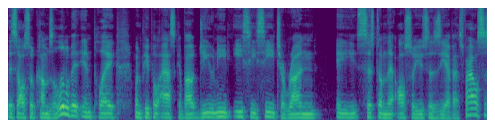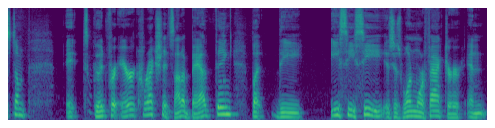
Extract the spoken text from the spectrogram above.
This also comes a little bit in play when people ask about, do you need ECC to run a system that also uses ZFS file system? It's good for error correction. It's not a bad thing, but the ECC is just one more factor and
